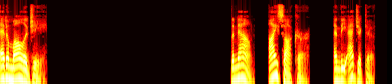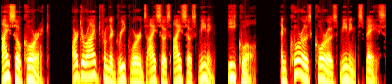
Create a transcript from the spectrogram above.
Etymology The noun isochor and the adjective isochoric are derived from the Greek words isos, isos meaning equal and choros, choros meaning space.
